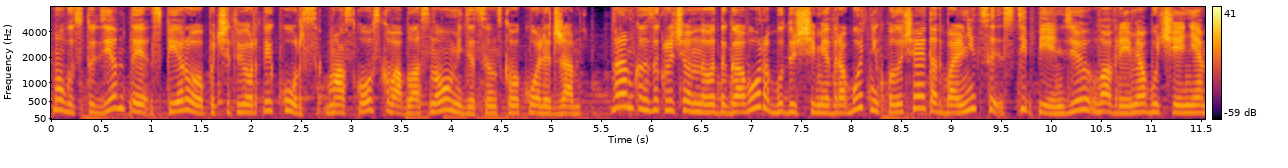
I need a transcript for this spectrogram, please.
могут студенты с 1 по 4 курс Московского областного медицинского колледжа. В рамках заключенного договора будущий медработник получает от больницы стипендию во время обучения,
